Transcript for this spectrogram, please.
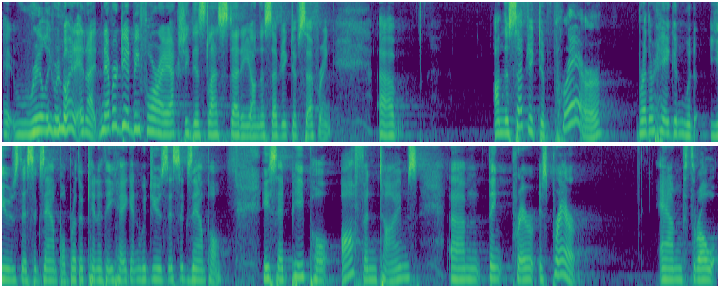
it really reminded, and I never did before I actually this last study on the subject of suffering. Uh, on the subject of prayer, Brother Hagin would use this example. Brother Kenneth E. Hagin would use this example. He said, People oftentimes um, think prayer is prayer and throw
